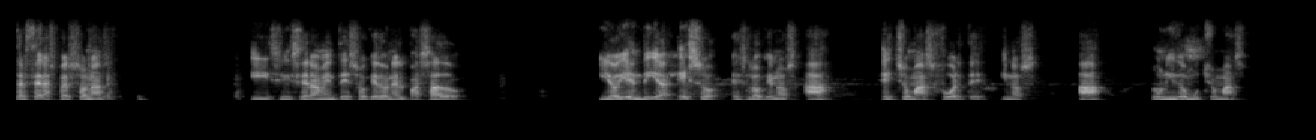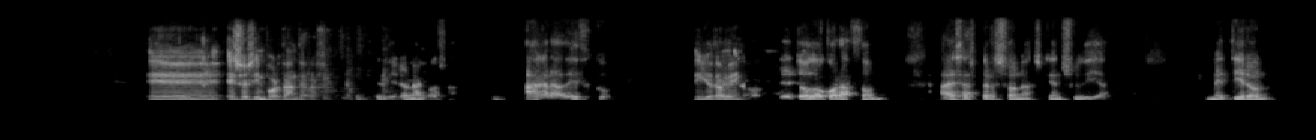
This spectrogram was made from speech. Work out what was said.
terceras personas y sinceramente eso quedó en el pasado. Y hoy en día eso es lo que nos ha hecho más fuerte y nos ha unido mucho más. Eh, eso es importante, Rafa. Te diré una cosa. Agradezco. Y yo también. de todo corazón a esas personas que en su día metieron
